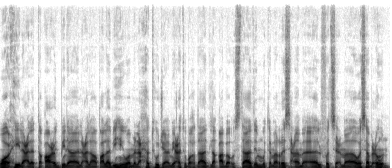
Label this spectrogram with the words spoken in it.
وأحيل على التقاعد بناء على طلبه ومنحته جامعة بغداد لقب أستاذ متمرس عام 1970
